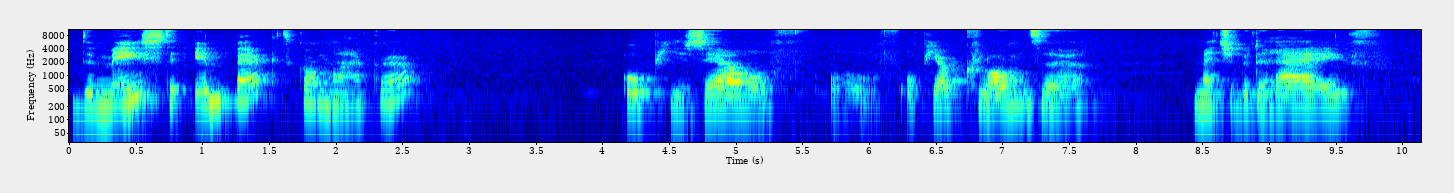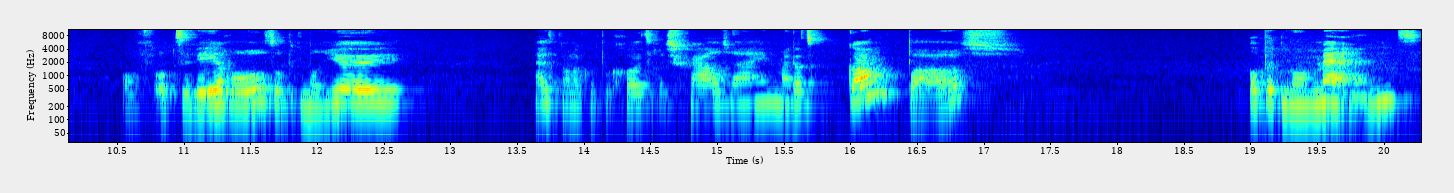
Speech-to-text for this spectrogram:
de meeste impact kan maken op jezelf of op jouw klanten, met je bedrijf of op de wereld, op het milieu. Het kan ook op een grotere schaal zijn, maar dat kan pas op het moment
